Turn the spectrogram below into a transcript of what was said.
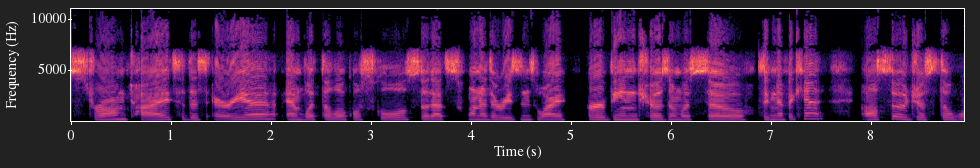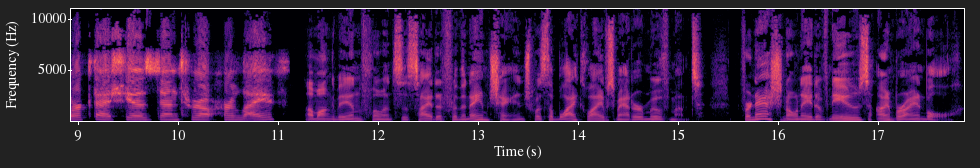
strong tie to this area and with the local schools, so that's one of the reasons why her being chosen was so significant. Also, just the work that she has done throughout her life. Among the influences cited for the name change was the Black Lives Matter movement. For National Native News, I'm Brian Bull.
